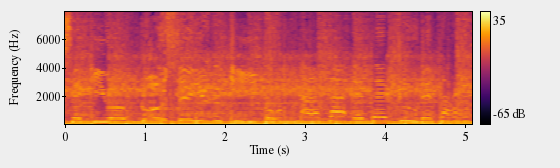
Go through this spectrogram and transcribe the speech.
奇跡を起こす勇気を与えてくれた。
